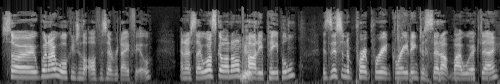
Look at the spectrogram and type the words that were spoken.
So when I walk into the office every day, Phil, and I say, "What's going on, Yes. party people?" Is this an appropriate greeting to set up my workday?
